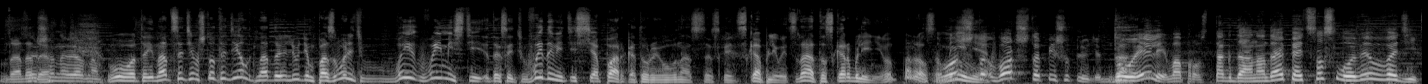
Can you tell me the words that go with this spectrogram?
Да, да, да. Совершенно верно. Вот, и надо с этим что-то делать, надо людям позволить вы, вымести, так сказать, выдавить из себя пар, который у нас, так сказать, скапливается, да, от оскорблений. Вот, пожалуйста, Вот мнение. что, вот что пишут люди. Да. Дуэли вопрос. Тогда надо опять сословие вводить.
